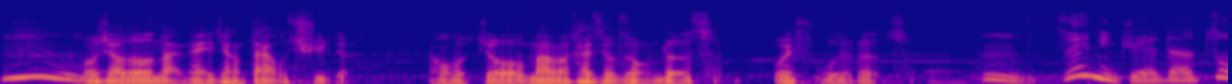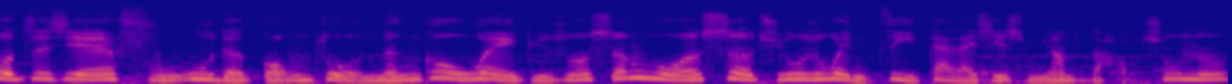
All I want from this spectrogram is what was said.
嗯，从小都是奶奶这样带我去的，然后我就慢慢开始有这种热忱，为服务的热忱。嗯，所以你觉得做这些服务的工作，能够为比如说生活、社区，或是为你自己带来些什么样子的好处呢？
